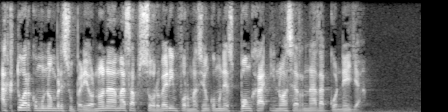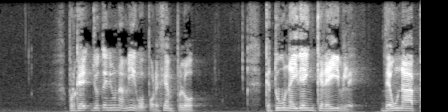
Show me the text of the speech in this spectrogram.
actuar como un hombre superior, no nada más absorber información como una esponja y no hacer nada con ella. Porque yo tenía un amigo, por ejemplo, que tuvo una idea increíble de una app.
